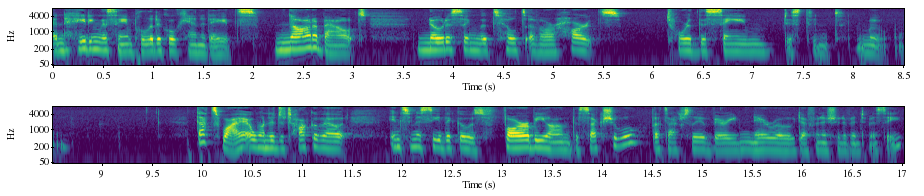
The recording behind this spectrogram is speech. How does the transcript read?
and hating the same political candidates, not about noticing the tilt of our hearts toward the same distant moon. That's why I wanted to talk about intimacy that goes far beyond the sexual, that's actually a very narrow definition of intimacy,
